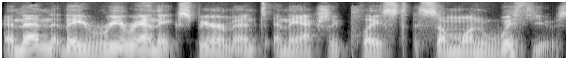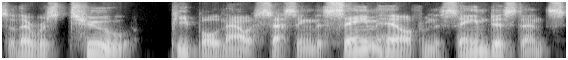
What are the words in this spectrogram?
And then they reran the experiment and they actually placed someone with you. So there was two people now assessing the same hill from the same distance.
